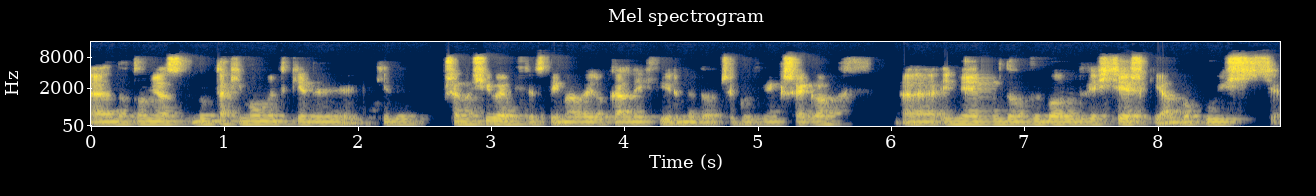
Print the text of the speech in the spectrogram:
E, natomiast był taki moment, kiedy, kiedy przenosiłem się z tej małej lokalnej firmy do czegoś większego i miałem do wyboru dwie ścieżki, albo pójść e,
